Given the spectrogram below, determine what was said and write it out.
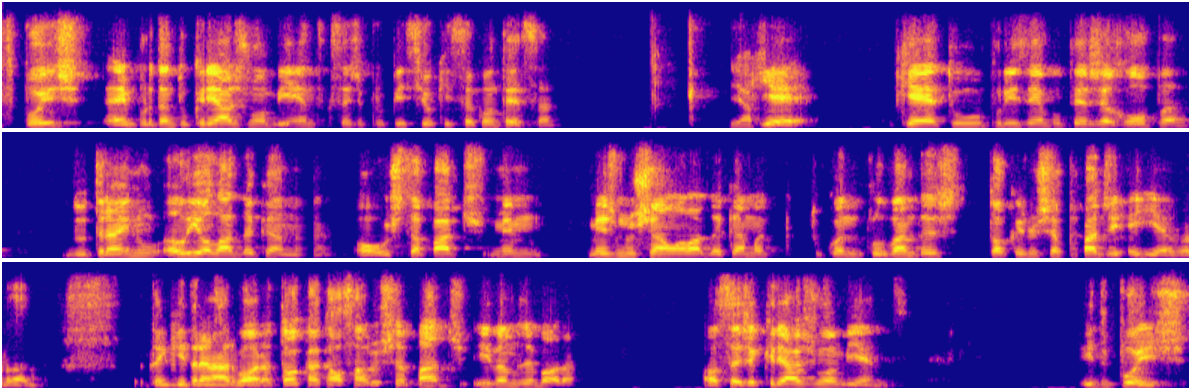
Depois é importante tu criares um ambiente que seja propício a que isso aconteça. Yep. Que é, que é tu, por exemplo, teres a roupa do treino ali ao lado da cama. Ou os sapatos, mesmo, mesmo no chão ao lado da cama, que tu quando te levantas, tocas nos sapatos e aí é verdade. Tenho que ir treinar, bora. Toca a calçar os sapatos e vamos embora. Ou seja, criares um ambiente. E depois,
